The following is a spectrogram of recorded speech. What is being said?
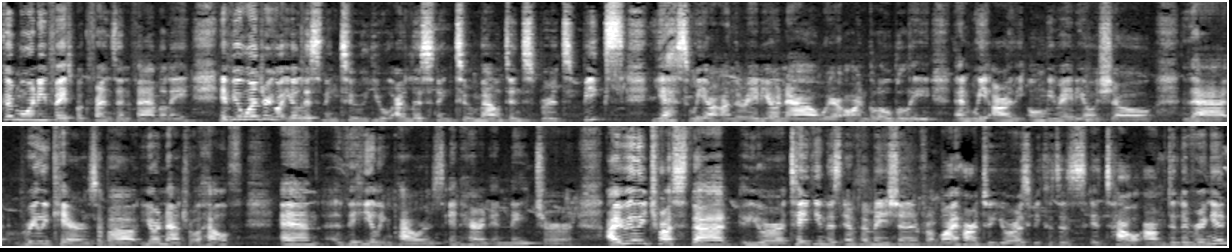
Good morning, Facebook friends and family. If you're wondering what you're listening to, you are listening to Mountain Spirit Speaks. Yes, we are on the radio now. We're on globally, and we are the only radio show that really cares about your natural health and the healing powers inherent in nature. I really trust that you're taking this information from my heart to yours because it's, it's how I'm delivering it.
